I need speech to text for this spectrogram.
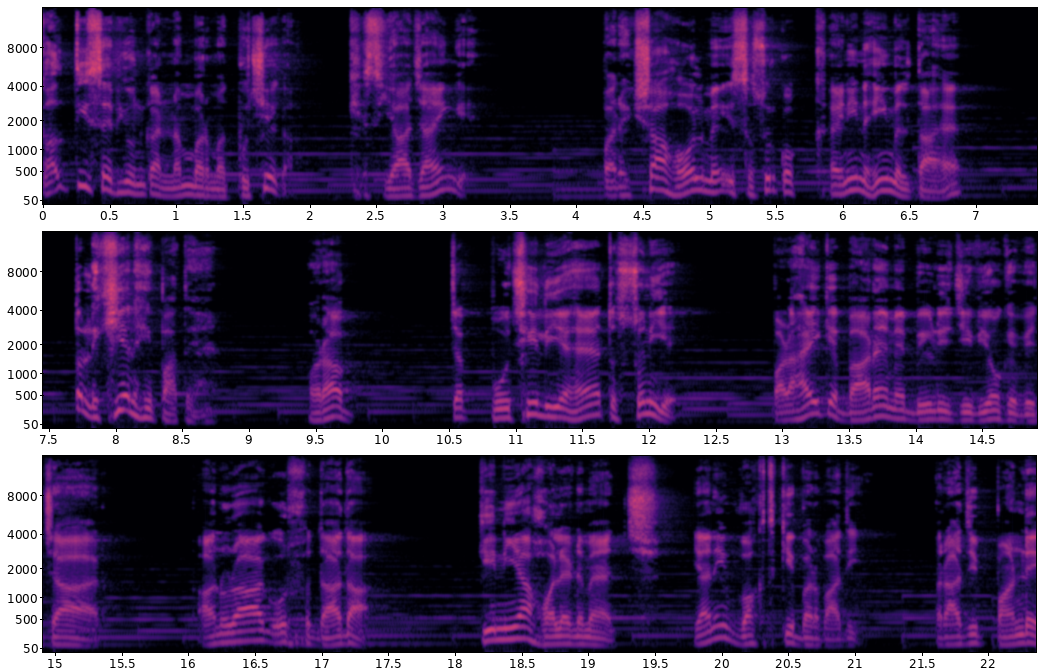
गलती से भी उनका नंबर मत पूछिएगा। खिसिया जाएँगे। परीक्षा हॉल में इस ससुर को खैनी नहीं मिलता है तो लिखिए नहीं पाते हैं। और अब जब पूछ ही लिए हैं तो सुनिए। पढ़ाई के बारे में बीड़ी जीवियों के विचार। अनुराग उर्फ़ दादा, कीनिया हॉलैंड मैच, यानी वक्त की बर्बादी। राजीव पांडे,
